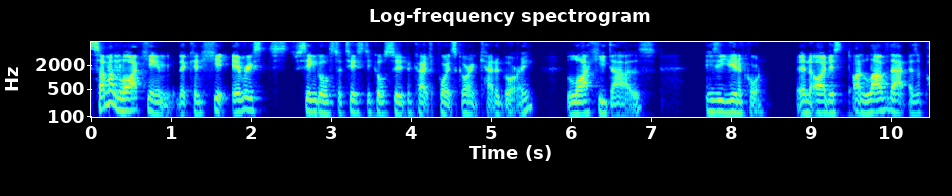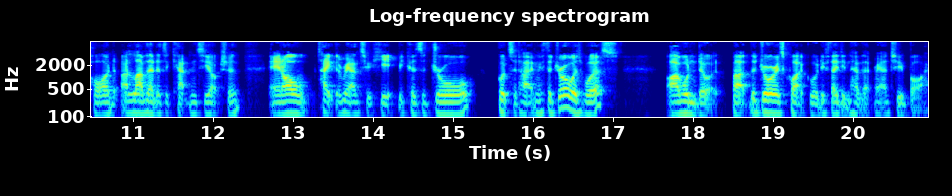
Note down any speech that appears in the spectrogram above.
someone like him that can hit every single statistical super coach point scoring category like he does, he's a unicorn. And I just I love that as a pod. I love that as a captaincy option. And I'll take the round two hit because the draw puts it home. If the draw was worse, I wouldn't do it. But the draw is quite good if they didn't have that round two bye.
